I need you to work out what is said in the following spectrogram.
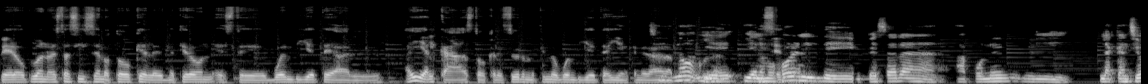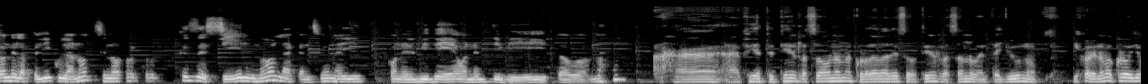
Pero bueno, esta sí se notó que le metieron este buen billete al ahí al cast o que le estuvieron metiendo buen billete ahí en general. no, y, a lo mejor el de empezar a, a poner la canción de la película, ¿no? Si no recuerdo que es de Seal, ¿no? La canción ahí con el video en MTV y todo, ¿no? Ajá, ah, fíjate, tienes razón, no me acordaba de eso, tienes razón, 91. Híjole, no me acuerdo, yo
